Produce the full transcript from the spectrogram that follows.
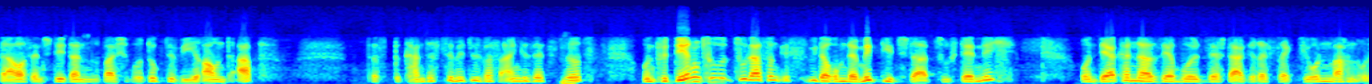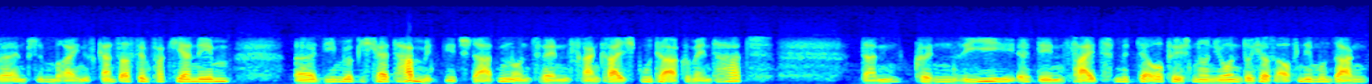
Daraus entsteht dann zum Beispiel Produkte wie Roundup, das bekannteste Mittel, was eingesetzt mhm. wird. Und für deren Zulassung ist wiederum der Mitgliedstaat zuständig. Und der kann da sehr wohl sehr starke Restriktionen machen oder in bestimmten Bereichen es ganz aus dem Verkehr nehmen. Äh, die Möglichkeit haben Mitgliedstaaten. Und wenn Frankreich gute Argumente hat, dann können Sie äh, den Fight mit der Europäischen Union durchaus aufnehmen und sagen,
